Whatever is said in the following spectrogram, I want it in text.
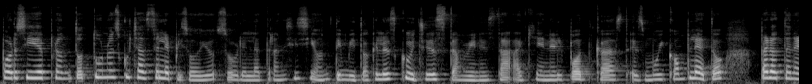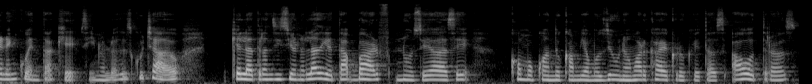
Por si de pronto tú no escuchaste el episodio sobre la transición, te invito a que lo escuches, también está aquí en el podcast, es muy completo, pero tener en cuenta que si no lo has escuchado, que la transición a la dieta BARF no se hace como cuando cambiamos de una marca de croquetas a otras,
